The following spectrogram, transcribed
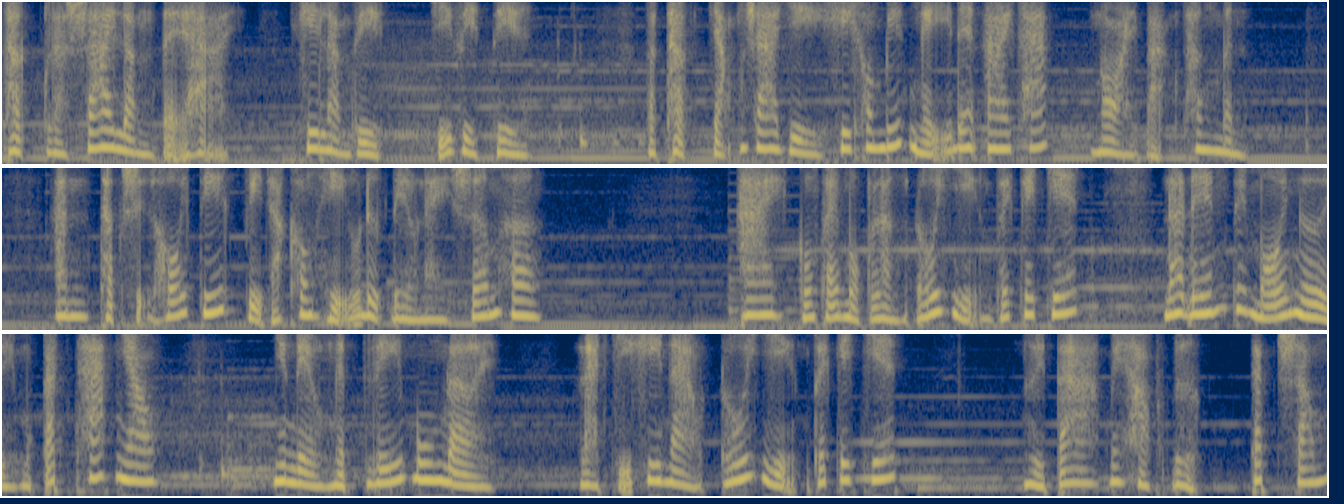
thật là sai lầm tệ hại khi làm việc, chỉ vì tiền. Và thật chẳng ra gì khi không biết nghĩ đến ai khác ngoài bản thân mình. Anh thật sự hối tiếc vì đã không hiểu được điều này sớm hơn. Ai cũng phải một lần đối diện với cái chết. Nó đến với mỗi người một cách khác nhau. Nhưng đều nghịch lý muôn đời là chỉ khi nào đối diện với cái chết, người ta mới học được cách sống.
